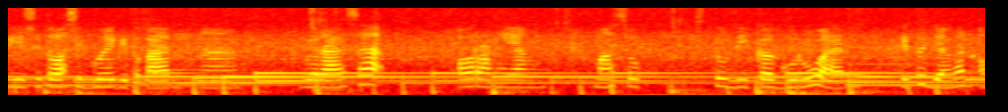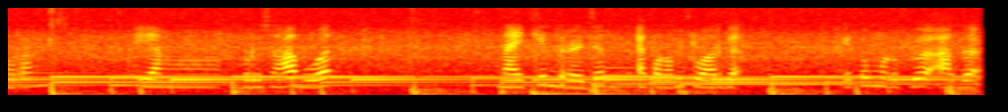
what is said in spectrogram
di situasi gue gitu kan. Nah gue rasa orang yang masuk studi keguruan itu jangan orang yang berusaha buat naikin derajat ekonomi keluarga. Itu menurut gue agak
